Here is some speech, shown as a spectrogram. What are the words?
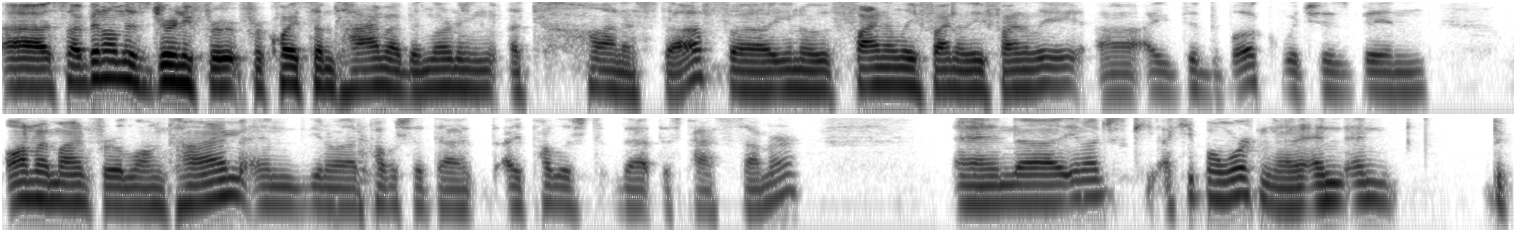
uh, so I've been on this journey for for quite some time. I've been learning a ton of stuff. Uh, you know, finally, finally, finally, uh, I did the book, which has been on my mind for a long time. And you know, I published it that I published that this past summer, and uh, you know, just keep, I keep on working on it. And and the,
